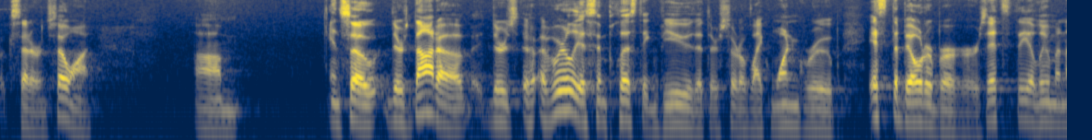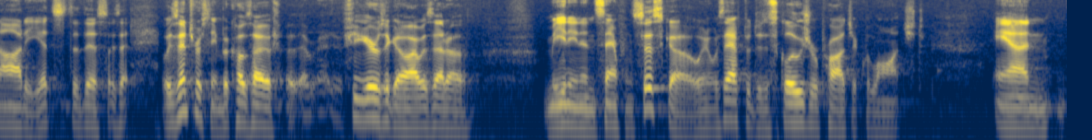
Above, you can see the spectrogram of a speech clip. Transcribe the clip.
et cetera, and so on. Um, and so there's not a, there's a, a really a simplistic view that there's sort of like one group. It's the Bilderbergers, it's the Illuminati, it's the this. It was interesting because I, a few years ago I was at a meeting in San Francisco and it was after the Disclosure Project was launched. And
